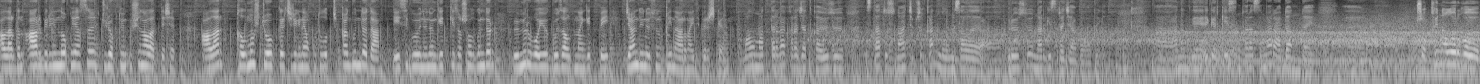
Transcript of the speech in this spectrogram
Алардын ар биринин окуясы жүрөктүн үчүн алат дешет. Алар кылмыш жоопкерчилигинен кутулуп чыккан күндө да эси көөнүнөн кеткис ошол күндөр өмүр бою көз алдынан кетпей жан дүйнөсүн кыйнаарын айтып беришкен. Маалыматтарга каражатка өзү статусун ачып чыккан бул мисалы бирөөсү наргиз ражабова деген. Анын эгер кейсин карасаңар абдан мындай ошо кыйноолорго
